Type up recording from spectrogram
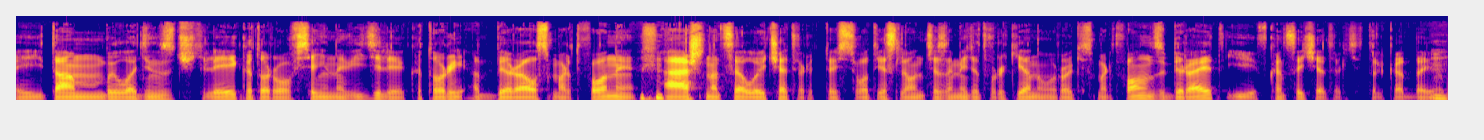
И там был один из учителей, которого все ненавидели, который отбирал смартфоны аж на целую четверть. То есть вот если он тебя заметит в руке на уроке смартфон, он забирает и в конце четверти только отдает.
